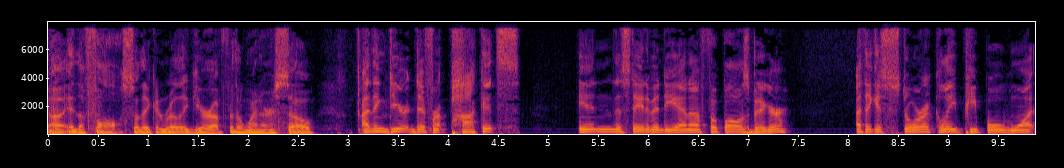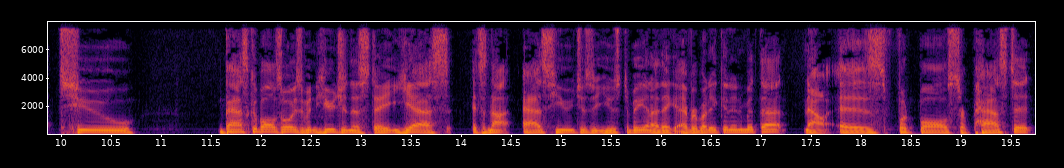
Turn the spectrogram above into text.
uh, in the fall, so they can really gear up for the winter. So I think dear, different pockets in the state of Indiana, football is bigger. I think historically people want to. Basketball has always been huge in this state. Yes, it's not as huge as it used to be, and I think everybody can admit that. Now, as football surpassed it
